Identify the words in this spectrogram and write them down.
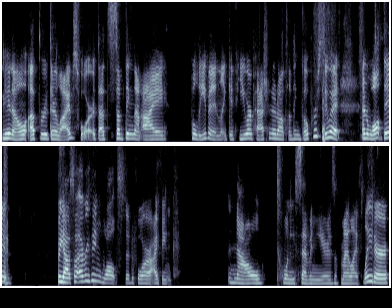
you know uproot their lives for that's something that i believe in. Like if you are passionate about something go pursue it. And walt did. But yeah so everything walt stood for i think now 27 years of my life later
